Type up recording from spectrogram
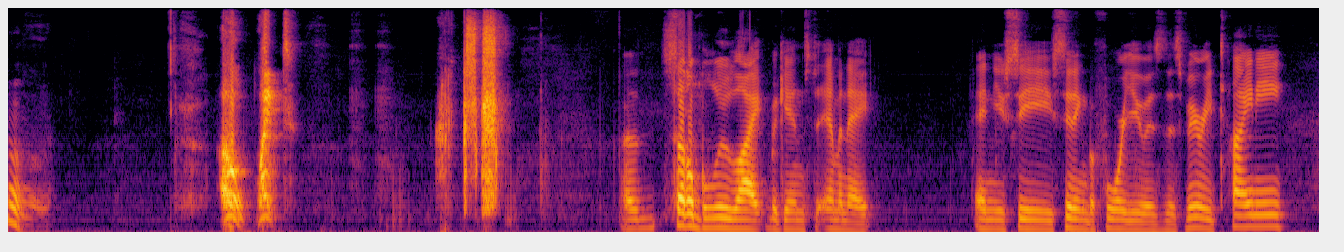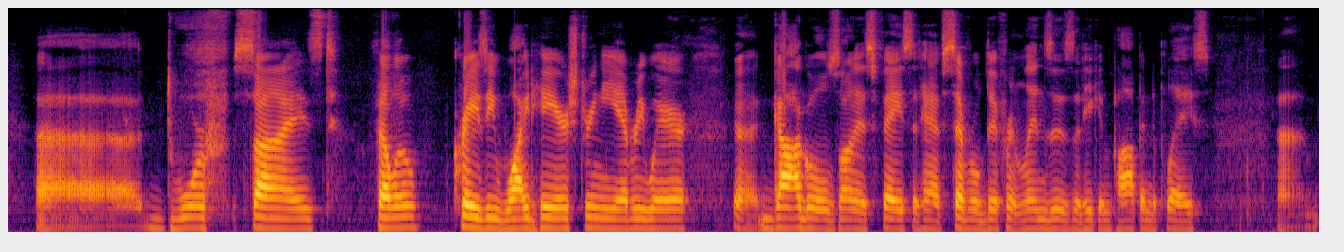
Sorry. Hmm. Oh, wait! A subtle blue light begins to emanate, and you see sitting before you is this very tiny, uh, dwarf sized fellow. Crazy white hair, stringy everywhere, uh, goggles on his face that have several different lenses that he can pop into place. Um,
